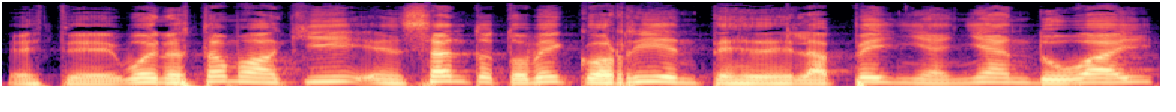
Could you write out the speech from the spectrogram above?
Este, bueno, estamos aquí en Santo Tomé Corrientes desde la Peña Ñan Dubai.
